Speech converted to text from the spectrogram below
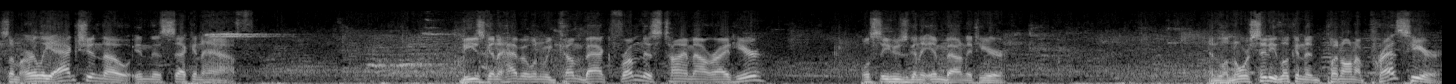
Some early action, though, in this second half. Bees going to have it when we come back from this timeout right here. We'll see who's going to inbound it here. And Lenoir City looking to put on a press here,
